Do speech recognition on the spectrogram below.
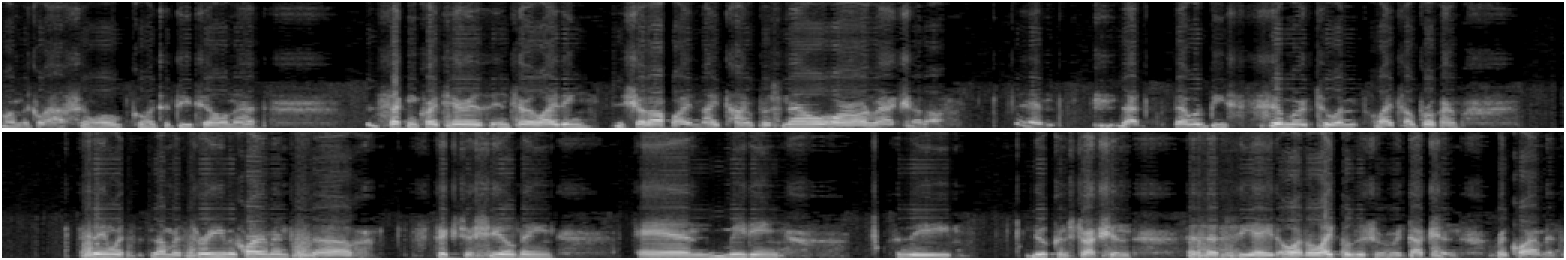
on the glass, and we'll go into detail on that. The second criteria is interior lighting shut off by nighttime personnel or automatic shut off. And that that would be similar to a lights out program. Same with number three requirements, uh, fixture shielding and meeting the new construction SSC8 or the light pollution reduction requirements.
